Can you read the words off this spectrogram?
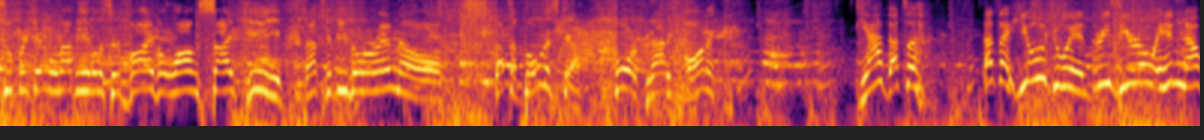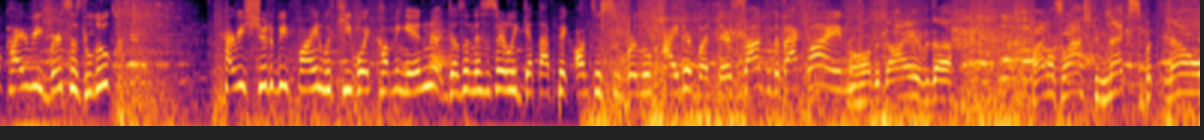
Super Ken will not be able to survive alongside Key. That's going to be the Moreno. That's a bonus kill for Fnatic Onyx. Yeah, that's a that's a huge win. 3-0 in now. Kairi versus Luke. Kairi should be fine with Kiboy coming in. Doesn't necessarily get that pick onto Super Luke either, but there's Sanz in the back line. Oh, the dive, the final slash connects, but now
